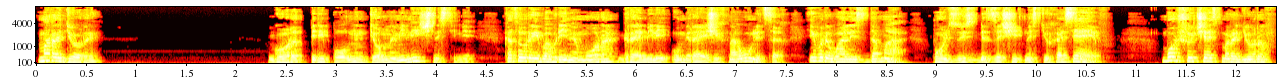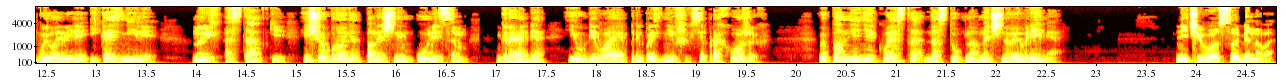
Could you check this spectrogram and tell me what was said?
Мародеры. Город переполнен темными личностями, которые во время мора грабили умирающих на улицах и вырывались в дома, пользуясь беззащитностью хозяев. Большую часть мародеров выловили и казнили, но их остатки еще бродят по ночным улицам, грабя и убивая припозднившихся прохожих. Выполнение квеста доступно в ночное время. Ничего особенного,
